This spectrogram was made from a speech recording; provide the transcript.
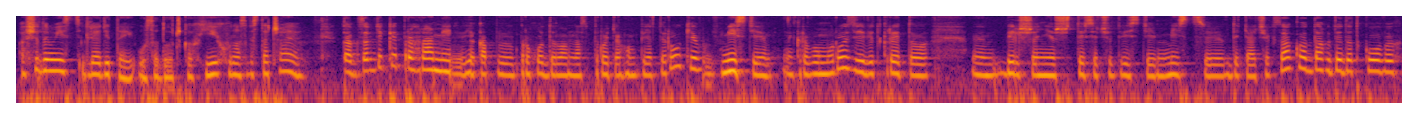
А щодо місць для дітей у садочках, їх у нас вистачає? Так, завдяки програмі, яка проходила в нас протягом п'яти років, в місті Кривому Розі відкрито е, більше ніж 1200 місць в дитячих закладах додаткових.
